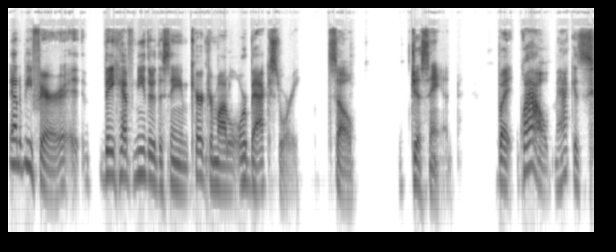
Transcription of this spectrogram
Now, to be fair, eh, they have neither the same character model or backstory. So, just saying. But wow, Mack is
